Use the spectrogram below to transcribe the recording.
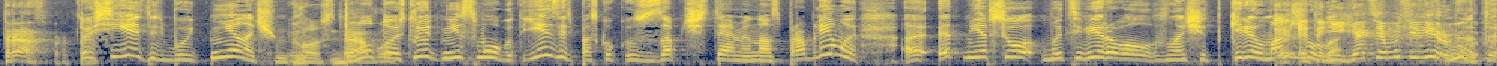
транспорта. То есть ездить будет не на чем просто. Да, ну, вот. то есть люди не смогут ездить, поскольку с запчастями у нас проблемы. Э, Это мне все мотивировал, значит, Кирилл Э, Манжула. Это не я тебя мотивировал. Ну, ты-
